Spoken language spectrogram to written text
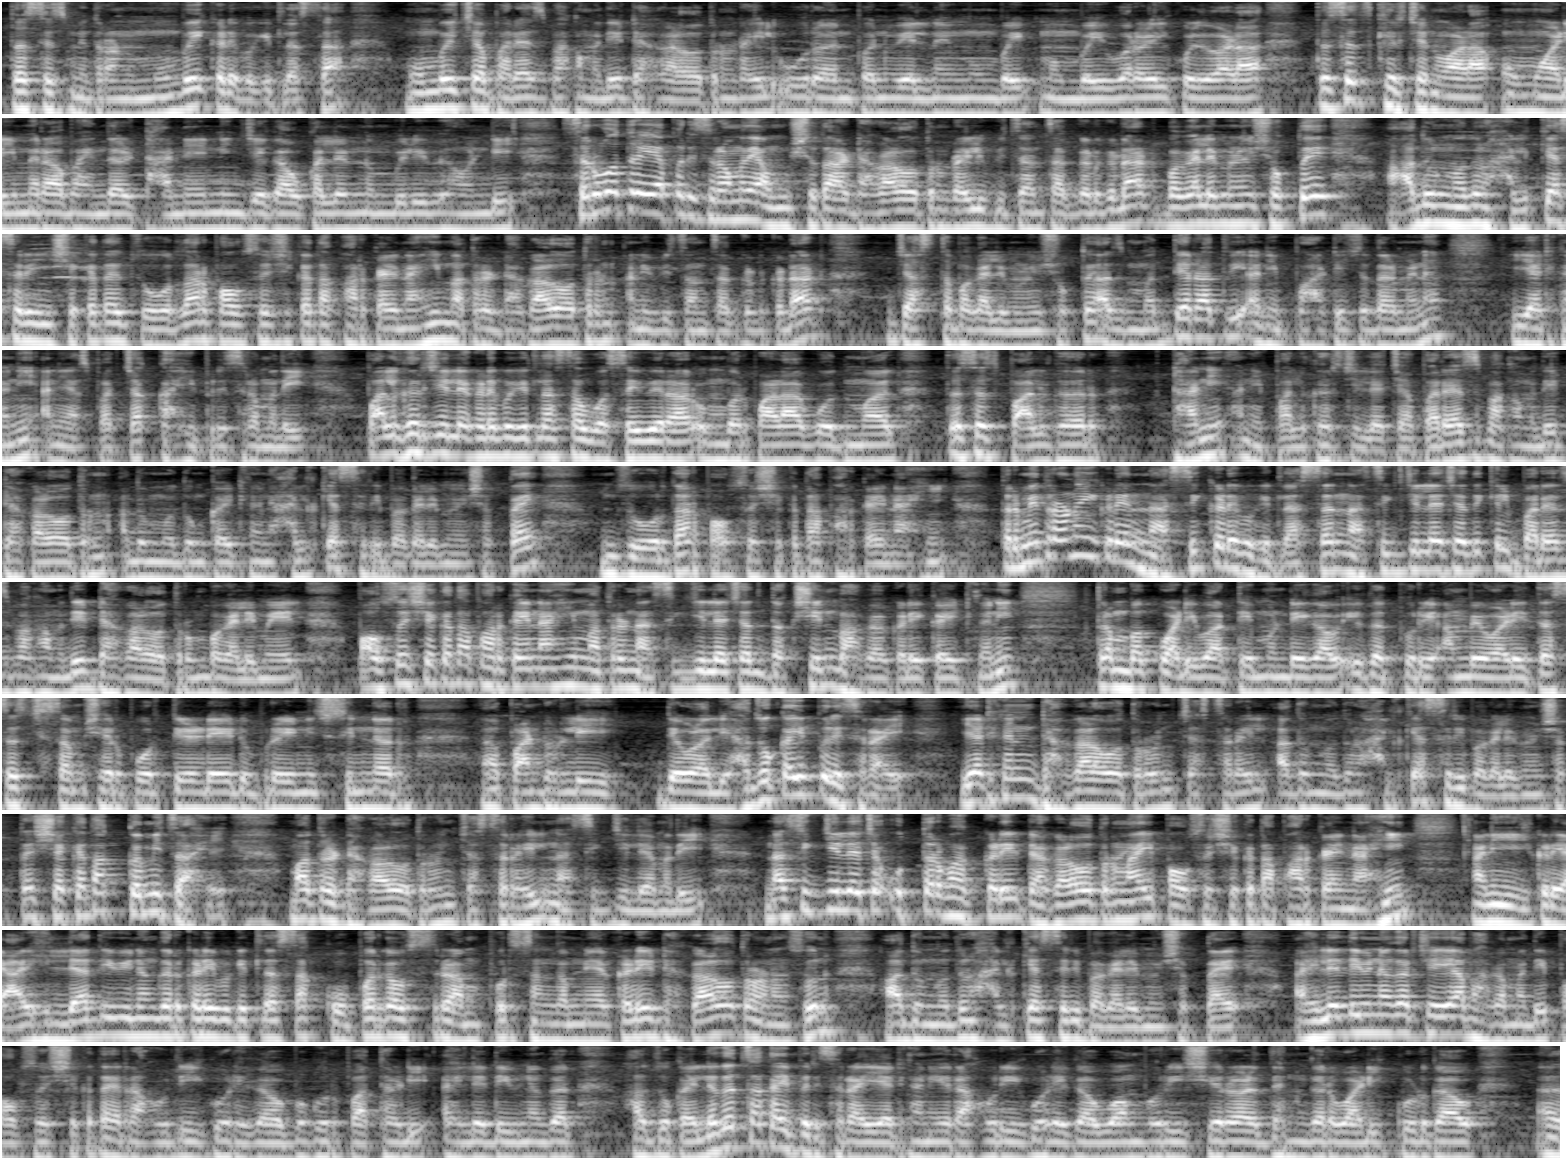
तसेच मित्रांनो मुंबईकडे बघितलं असता मुंबईच्या बऱ्याच भागामध्ये ढगाळ वातावरण राहील. उरण पनवेल नवी मुंबई मुंबई वरळी कोळीवाडा तसंच खिरचनवाडा ओमवाडी मेरा भाईंदर ठाणे निंजेगाव कल्याण डोंबिवली भिवंडी सर्वत्र या परिसरामध्ये अंशतः ढगाळ वातावरण राहील. विजांचा गडगडाट बघायला मिळू शकतोय. अधूनमधून हलक्या सरींची शक्यता आहे. जोरदार पावसाची शक्यता फार काही नाही मात्र ढगाळ वातावरण आणि विजांचा गडगडाट जास्त बघायला मिळू शकतोय. आज मध्यरात्री आणि पहाटेच्या दरम्यान या ठिकाणी आणि आसपासच्या काही परिसरामध्ये. पालघर जिल्ह्याकडे बघितलं असता वसई विरार उंबरपाडा गोदमल तसंच पालघर ठाणे आणि पालघर जिल्ह्याच्या बऱ्याच भागामध्ये ढगाळ वातावरण अधूनमधून काही ठिकाणी हलक्या सरी बघायला मिळू शकत आहे जोरदार पावसाची शक्यता फार काही नाही. तर मित्रांनो इकडे नाशिककडे बघितलं असतं. नाशिक जिल्ह्याच्या देखील बऱ्याच भागामध्ये ढगाळ वातावरण बघायला मिळेल. पावसाची शक्यता फार काही नाही. मात्र नाशिक जिल्ह्याच्या दक्षिण भागाकडे काही ठिकाणी त्र्यंबकवाडी वारते मुंडेगाव इगतपुरी आंबेवाडी तसंच शमशेरपूर तिरडे डुबरे सिन्नर पांढुर्ली देवळाली हा जो काही परिसर आहे या ठिकाणी ढगाळ वातावरण जास्त राहील. अधूनमधून हलक्या सरी बघायला मिळू शकतात. शक्यता कमीच आहे. मात्र ढगाळ वातावरण जास्त राहील नाशिक जिल्ह्यामध्ये. नाशिक जिल्ह्याच्या उत्तर भागाकडे ढगाळ वातावरण आहे. पावसाची शक्यता फार काही नाही. आणि इकडे अहिल्यादेवीनगरकडे बघितलं असता कोपरगाव श्रीरामपूर संगमनेरकडे ढगाळ वातावरण असून अधूनमधून हलक्या सरी बघायला मिळू शकत आहे अहिल्यादेवीनगरच्या या भागामध्ये पावसाची शक्यता आहे. राहुरी घोडेगाव बगूर पाथर्डी अहिल्यादेवीनगर हा जो काही लगतचा काही परिसर आहे या ठिकाणी राहुरी घोडेगाव वांभोरी शिरळ धनगरवाडी कुडगाव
